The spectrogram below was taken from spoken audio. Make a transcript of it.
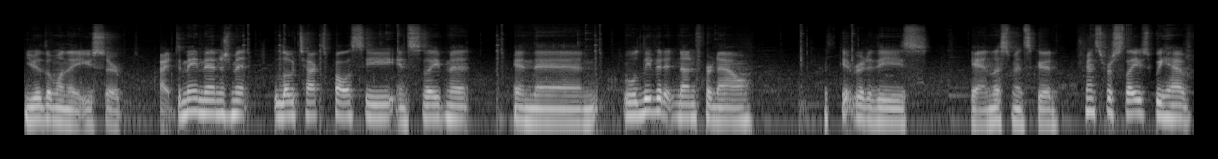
You're the one that usurped. All right, domain management, low tax policy, enslavement, and then We'll leave it at none for now. Let's get rid of these. Yeah, enlistment's good. Transfer slaves, we have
